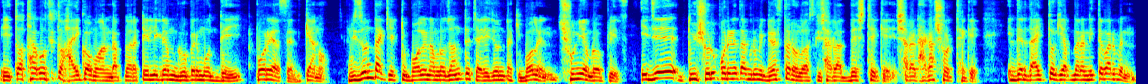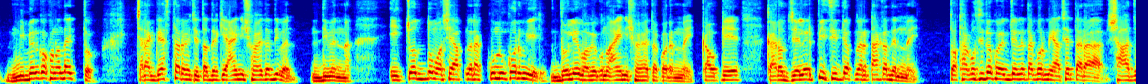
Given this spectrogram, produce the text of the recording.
এই তথাকথিত হাইকমান্ড আপনারা টেলিগ্রাম গ্রুপের মধ্যেই পড়ে আছেন। কেন? রিজনটা কি একটু বলেন? আমরা জানতে চাই রিজনটা কি বলেন? শুনি আমরা প্লিজ এই যে দুইশোর উপরে নেতাকর্মী গ্রেফতার হলো আজকে সারা দেশ থেকে, সারা ঢাকা শহর থেকে, এদের দায়িত্ব কি আপনারা নিতে পারবেন? নিবেন কখনো দায়িত্ব? যারা গ্রেফতার হয়েছে, তাদেরকে আইনি সহায়তা দিবেন? দিবেন না। এই চোদ্দ মাসে আপনারা কোনো কর্মীর দলীয়ভাবে কোনো আইনি সহায়তা করেন নাই? কাউকে, কারও জেলের পিসিতে আপনারা টাকা দেন নাই? তথাকথিত কয়েকজন নেতাকর্মী আছে, তারা সাহায্য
